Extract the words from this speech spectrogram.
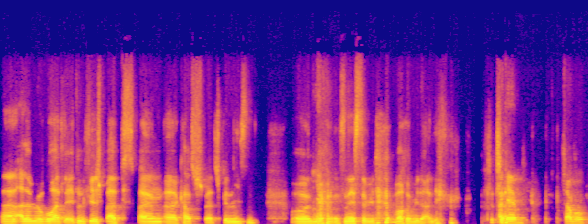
Dann an alle Büroathleten viel Spaß beim äh, Couch-Stretch genießen. Und wir hören uns nächste Woche wieder an. Ciao. Okay. Ciao.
